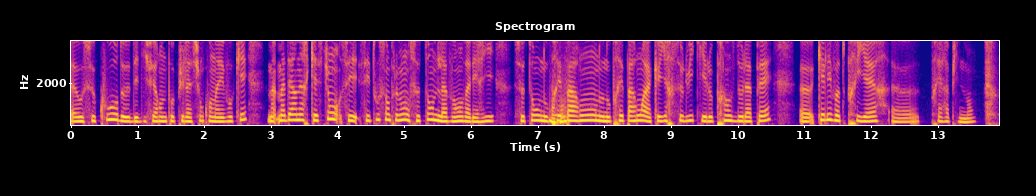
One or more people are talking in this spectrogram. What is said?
au secours des différentes populations qu'on a évoquées. Ma, dernière question, c'est tout simplement ce temps de l'avant, Valérie, ce temps où nous mhm. préparons, nous nous préparons à accueillir celui qui est le prince de la paix. quelle est votre prière, très rapidement?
